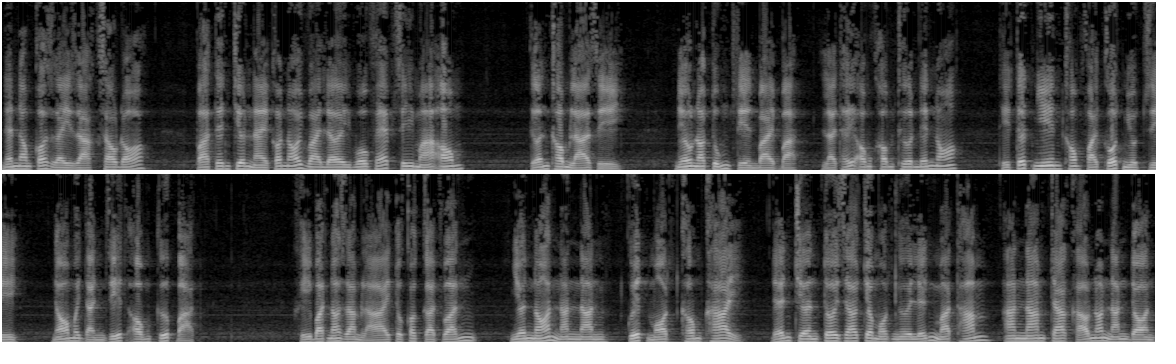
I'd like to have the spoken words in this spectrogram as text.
nên ông có giày dạc sau đó. Và tên chưa này có nói vài lời vô phép si mã ông. Tưởng không lạ gì, nếu nó túng tiền bài bạc, lại thấy ông không thương đến nó, thì tất nhiên không phải cốt nhục gì, nó mới đành giết ông cướp bạc khi bắt nó giam lại, tôi có cật vấn. Nhưng nó nằn nằn quyết một không khai. Đến trường tôi giao cho một người lính mật thám, an nam tra khảo nó nằn đòn,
